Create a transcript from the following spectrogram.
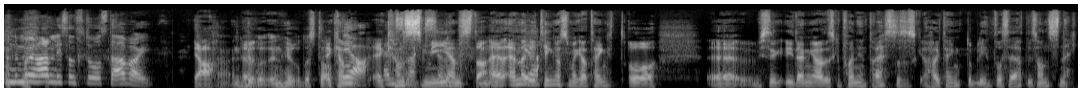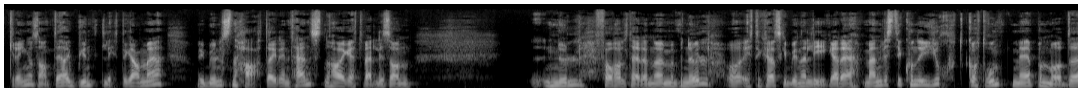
Men du må jo ha en litt sånn stor stav òg. Ja. En, en hyrdestav. Jeg kan, jeg en kan smi en stav. En en av de tingene som jeg har tenkt å eh, hvis jeg, I den grad jeg skal få en interesse, så skal, har jeg tenkt å bli interessert i sånn snekring og sånt. Det har jeg begynt litt med. og I begynnelsen hata jeg det intenst. Nå har jeg et veldig sånn nullforhold til det. Nå er vi på null, og etter hvert skal jeg begynne å like det. Men hvis de kunne gjort, gått rundt med på en måte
